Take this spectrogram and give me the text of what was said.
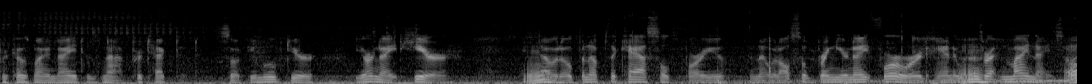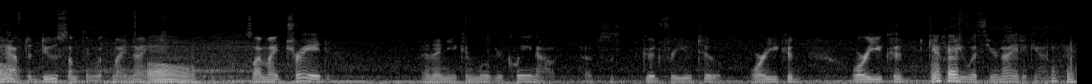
because my knight is not protected. So if you moved your your knight here, that would open up the castle for you, and that would also bring your knight forward, and it would hmm. threaten my knight. So I'd Oh. have to oh. do something with my knight. Oh. So I might trade, and then you can move your queen out. That's good for you too. Or you could, or you could get Okay. me with your knight again. Okay.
